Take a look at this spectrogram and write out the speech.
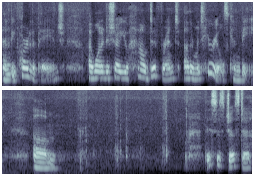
and be part of the page, I wanted to show you how different other materials can be. Um, this is just a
